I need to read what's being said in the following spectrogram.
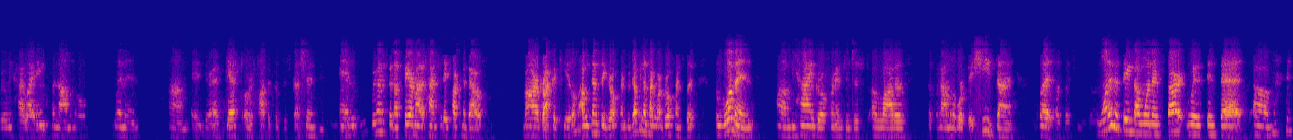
really highlighting phenomenal women, um, either as guests or as topics of discussion. And we're going to spend a fair amount of time today talking about Mara Brock Akil. I was going to say girlfriends. We're definitely going to talk about girlfriends, but the woman um, behind Girlfriends and just a lot of the phenomenal work that she's done. But one of the things I want to start with is that, um,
